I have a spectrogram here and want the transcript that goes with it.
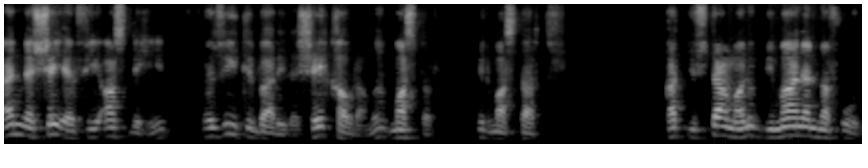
enne şey'e fi aslihi özü itibariyle şey kavramı mastar, bir mastardır. Kat yüstemalu bimanel mef'ul.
